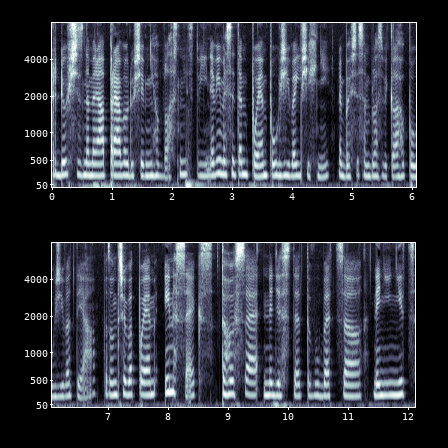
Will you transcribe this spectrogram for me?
Prduš znamená právo duševního vlastnictví. Nevím, jestli ten pojem používají všichni, nebo jestli jsem byla zvyklá ho používat já. Potom třeba pojem insex, toho se neděste, to vůbec uh, není nic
